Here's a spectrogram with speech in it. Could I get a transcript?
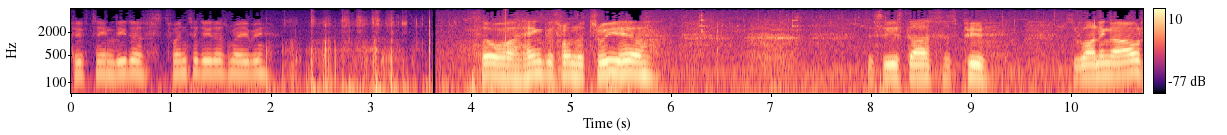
15 liters, 20 liters maybe. So I hang this from the tree here. You see it starts, it's, it's running out.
